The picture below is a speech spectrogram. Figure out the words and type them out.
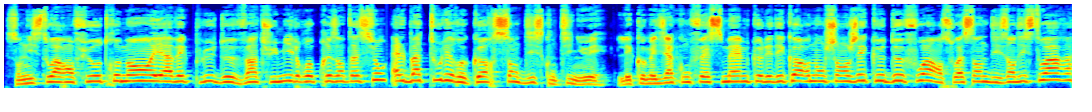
Son histoire en fut autrement et avec plus de 28 000 représentations, elle bat tous les records sans discontinuer. Les comédiens confessent même que les décors n'ont changé que deux fois en 70 ans d'histoire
